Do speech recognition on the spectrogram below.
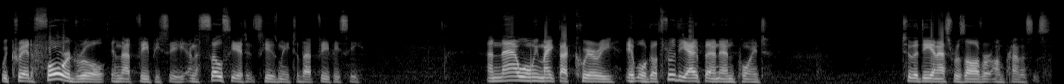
we create a forward rule in that VPC and associate it, excuse me, to that VPC. And now when we make that query, it will go through the outbound endpoint to the DNS resolver on premises.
